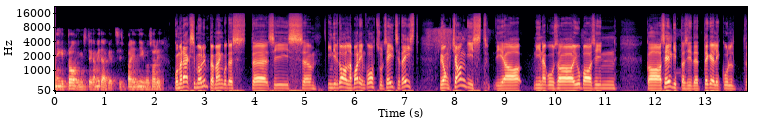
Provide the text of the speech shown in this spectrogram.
mingit proovimist ega midagi, et siis panid nii, kus oli. kui me rääkisime olümpiamängudest, siis individuaalne parim koht sul seitseteist PyeongChangist ja nii nagu sa juba siin ka selgitasid, et tegelikult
